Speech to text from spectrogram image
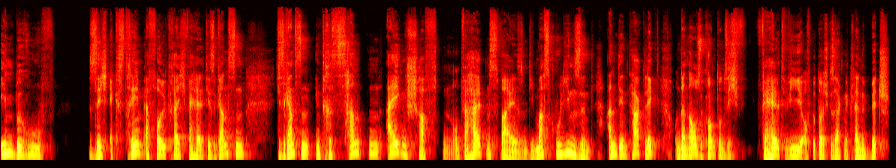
im Beruf sich extrem erfolgreich verhält, diese ganzen, diese ganzen interessanten Eigenschaften und Verhaltensweisen, die maskulin sind, an den Tag legt und dann nach Hause kommt und sich verhält wie, auf gut Deutsch gesagt, eine kleine Bitch,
